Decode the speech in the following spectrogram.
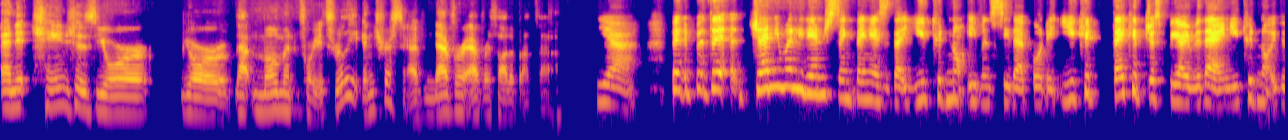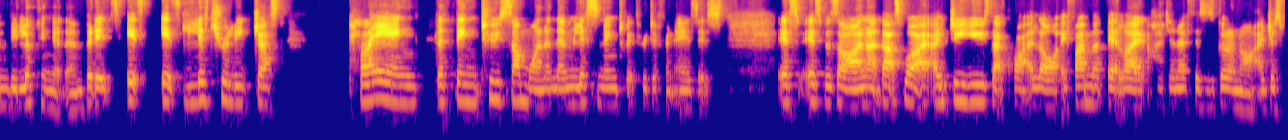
and it changes your your that moment for you. It's really interesting. I've never ever thought about that. Yeah, but but the genuinely the interesting thing is that you could not even see their body. You could they could just be over there and you could not even be looking at them. But it's it's it's literally just playing the thing to someone and then listening to it through different ears. It's it's it's bizarre, and I, that's why I, I do use that quite a lot. If I'm a bit like I don't know if this is good or not, I just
